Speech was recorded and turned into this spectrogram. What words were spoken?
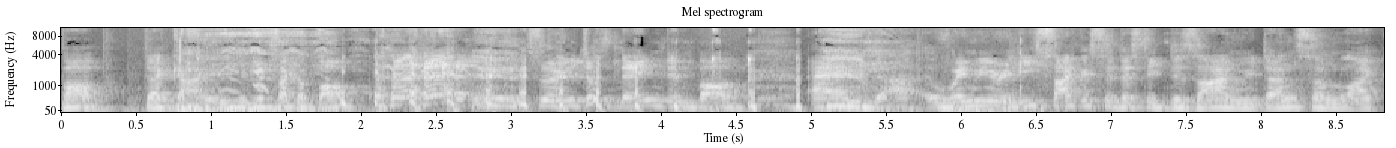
Bob, that guy, he looks like a Bob. so we just named him Bob. And uh, when we released Psychosadistic Design, we done some like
